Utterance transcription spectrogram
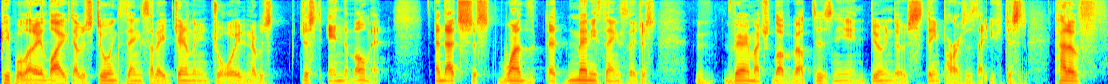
people that I liked. I was doing things that I genuinely enjoyed, and I was just in the moment. And that's just one of the many things that I just very much love about Disney and doing those theme parks is that you could just kind of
